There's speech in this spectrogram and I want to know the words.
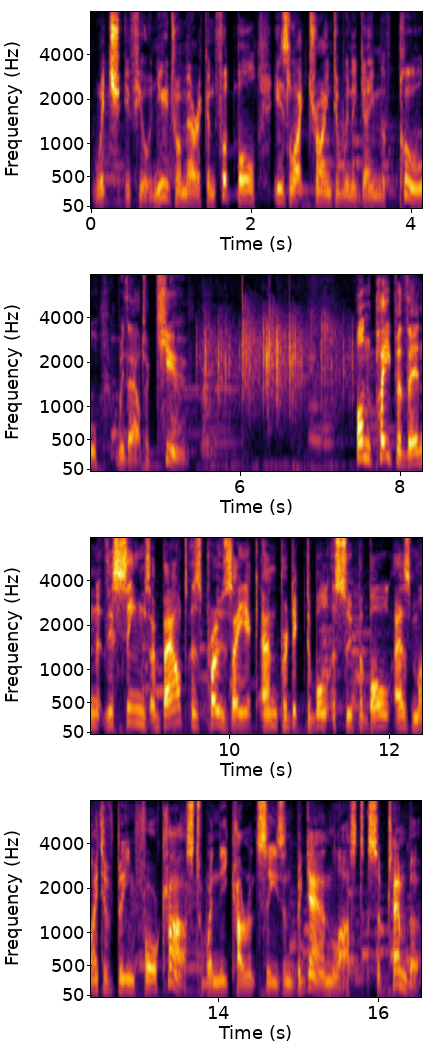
Which, if you're new to American football, is like trying to win a game of pool without a cue. On paper, then, this seems about as prosaic and predictable a Super Bowl as might have been forecast when the current season began last September.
